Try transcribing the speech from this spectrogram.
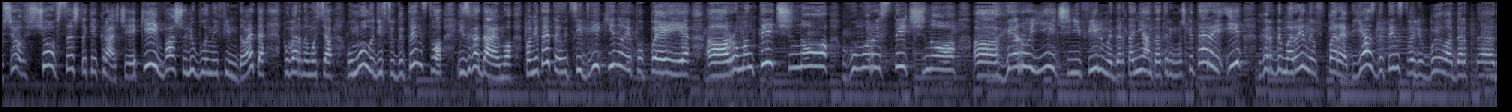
е, що, що все ж таки краще? Який ваш улюблений фільм? Давайте повернемося у молодість, у дитинство і згадаємо. Пам'ятаєте оці дві кіноепопеї е, романтично, гумористично, е, героїчні фільми Д'Артаньян та Три мушкетери і Гардемарини вперед. Я з дитинства любила Дар, е,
